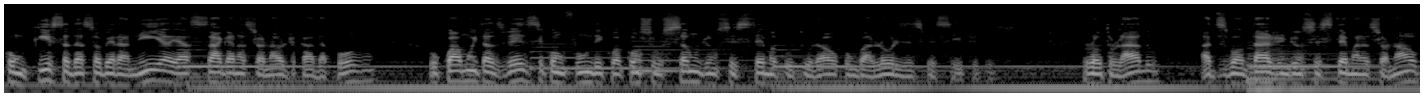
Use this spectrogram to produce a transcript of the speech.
conquista da soberania é a saga nacional de cada povo, o qual muitas vezes se confunde com a construção de um sistema cultural com valores específicos. Por outro lado, a desmontagem de um sistema nacional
